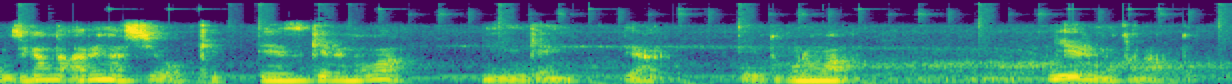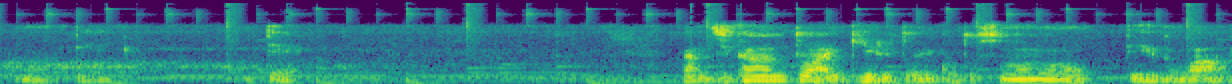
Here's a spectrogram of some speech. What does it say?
時間があるなしを決定づけるのは人間であるっていうところは言えるのかなと思っていて、だから時間とは生きるということそのものっていうのは、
